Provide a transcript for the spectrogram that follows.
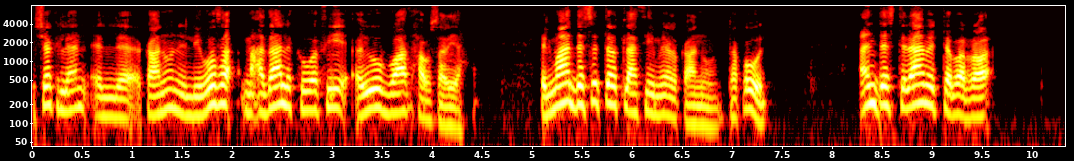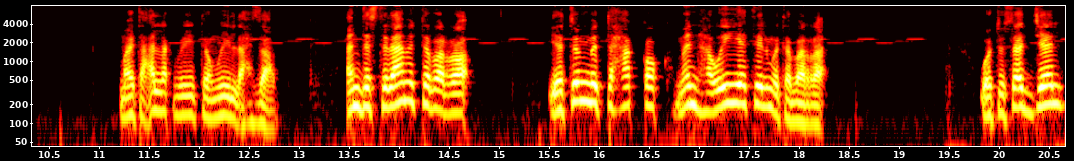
شكلا القانون اللي وضع مع ذلك هو فيه عيوب واضحة وصريحة. المادة 36 من القانون تقول عند استلام التبرع ما يتعلق بتمويل الأحزاب. عند استلام التبرع يتم التحقق من هوية المتبرع. وتسجل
